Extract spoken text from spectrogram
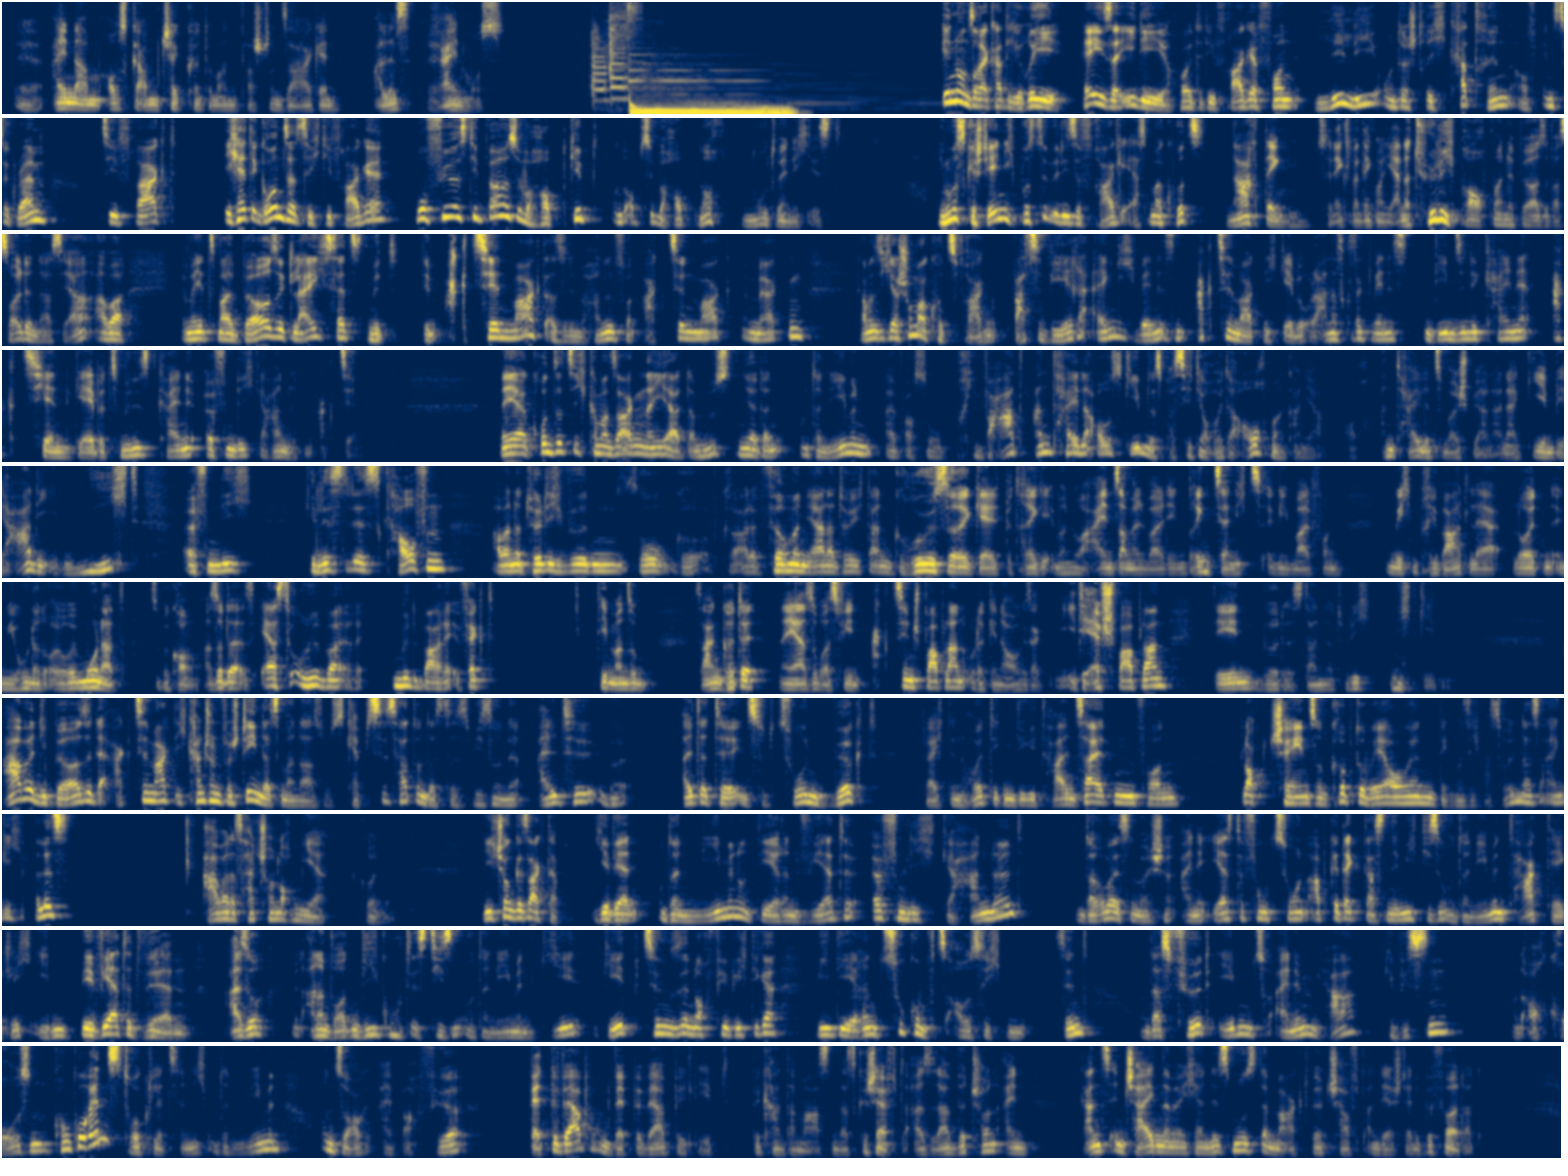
äh, Einnahmen-Ausgaben-Check könnte man fast schon sagen, alles rein muss. In unserer Kategorie Hey Saidi, heute die Frage von Lilly-Katrin auf Instagram. Sie fragt, ich hätte grundsätzlich die Frage, wofür es die Börse überhaupt gibt und ob sie überhaupt noch notwendig ist. Und ich muss gestehen, ich musste über diese Frage erstmal kurz nachdenken. Zunächst mal denkt man, ja, natürlich braucht man eine Börse, was soll denn das, ja? Aber wenn man jetzt mal Börse gleichsetzt mit dem Aktienmarkt, also dem Handel von Aktienmärkten, kann man sich ja schon mal kurz fragen, was wäre eigentlich, wenn es einen Aktienmarkt nicht gäbe? Oder anders gesagt, wenn es in dem Sinne keine Aktien gäbe, zumindest keine öffentlich gehandelten Aktien. Naja, grundsätzlich kann man sagen, naja, da müssten ja dann Unternehmen einfach so Privatanteile ausgeben. Das passiert ja heute auch. Man kann ja auch Anteile zum Beispiel an einer GmbH, die eben nicht öffentlich gelistet ist, kaufen. Aber natürlich würden so gerade Firmen ja natürlich dann größere Geldbeträge immer nur einsammeln, weil denen bringt es ja nichts, irgendwie mal von irgendwelchen Privatleuten irgendwie 100 Euro im Monat zu bekommen. Also das erste unmittelbare, unmittelbare Effekt, den man so sagen könnte, naja, sowas wie ein Aktiensparplan oder genauer gesagt ein ETF-Sparplan, den würde es dann natürlich nicht geben. Aber die Börse, der Aktienmarkt, ich kann schon verstehen, dass man da so Skepsis hat und dass das wie so eine alte, überalterte Institution wirkt, vielleicht in heutigen digitalen Zeiten von Blockchains und Kryptowährungen, denkt man sich, was soll denn das eigentlich alles? Aber das hat schon noch mehr Gründe. Wie ich schon gesagt habe, hier werden Unternehmen und deren Werte öffentlich gehandelt und darüber ist zum Beispiel eine erste Funktion abgedeckt, dass nämlich diese Unternehmen tagtäglich eben bewertet werden. Also mit anderen Worten, wie gut es diesen Unternehmen geht, beziehungsweise noch viel wichtiger, wie deren Zukunftsaussichten sind. Und das führt eben zu einem ja gewissen und auch großen Konkurrenzdruck letztendlich Unternehmen und sorgt einfach für Wettbewerb und Wettbewerb belebt bekanntermaßen das Geschäft. Also da wird schon ein ganz entscheidender Mechanismus der Marktwirtschaft an der Stelle befördert.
